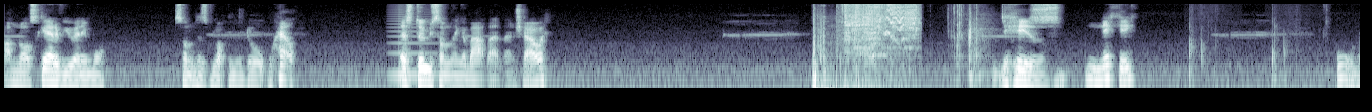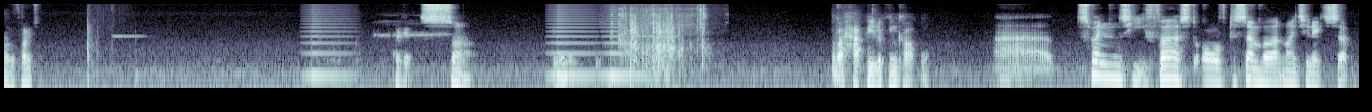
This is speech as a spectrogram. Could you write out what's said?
I'm not scared of you anymore. Something's blocking the door. Well, let's do something about that then, shall we? Here's Nikki. Oh, another photo. Okay, so... What a happy looking couple. Uh, 21st of December 1987.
